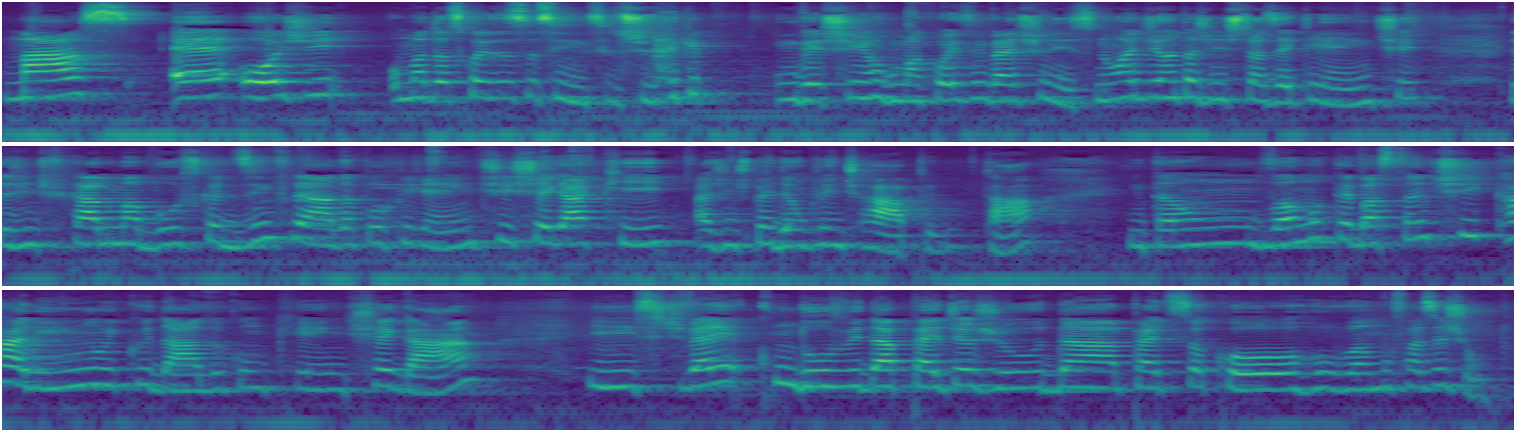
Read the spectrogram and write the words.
mas é hoje uma das coisas assim, se você tiver que investir em alguma coisa, investe nisso. Não adianta a gente trazer cliente, a gente ficar numa busca desenfreada por cliente e chegar aqui a gente perder um cliente rápido, tá? Então, vamos ter bastante carinho e cuidado com quem chegar. E se tiver com dúvida, pede ajuda, pede socorro, vamos fazer junto,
